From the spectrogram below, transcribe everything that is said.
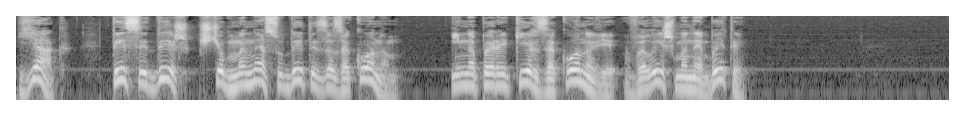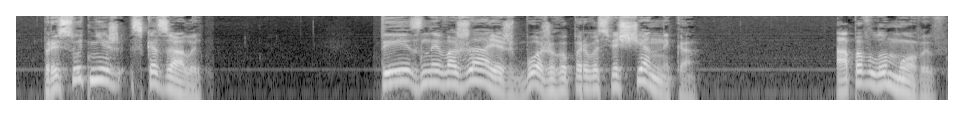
Як ти сидиш, щоб мене судити за законом, і наперекір законові велиш мене бити? Присутні ж сказали Ти зневажаєш Божого первосвященника. А Павло мовив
